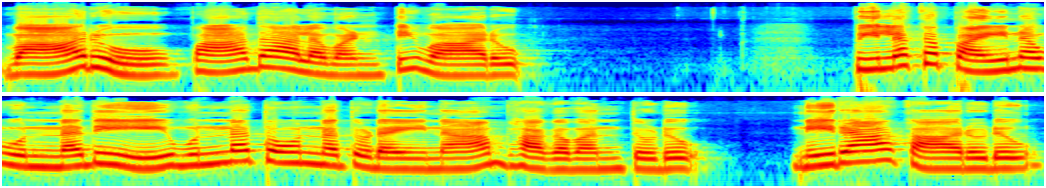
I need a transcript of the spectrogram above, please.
వారు పాదాల వంటి వారు పిలక పైన ఉన్నది ఉన్నతోన్నతుడైన భగవంతుడు నిరాకారుడు.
